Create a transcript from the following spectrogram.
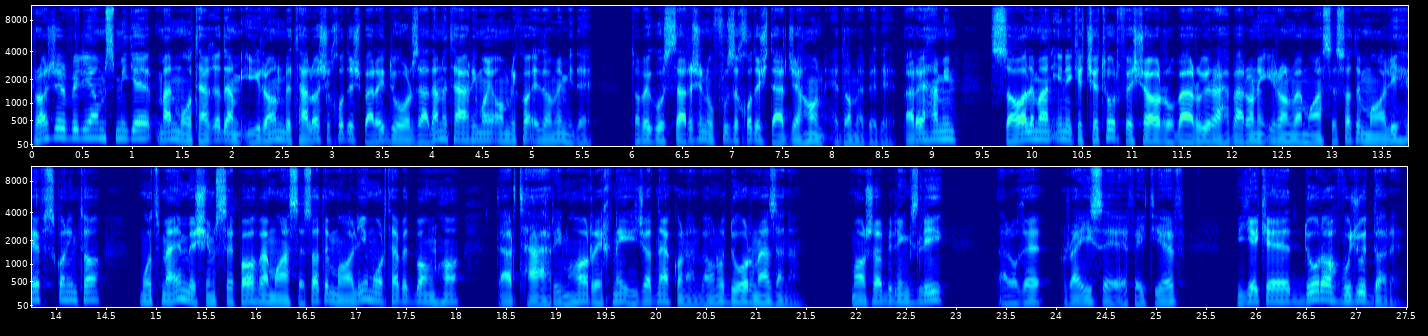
راجر ویلیامز میگه من معتقدم ایران به تلاش خودش برای دور زدن تحریم های آمریکا ادامه میده تا به گسترش نفوذ خودش در جهان ادامه بده. برای همین سوال من اینه که چطور فشار رو بر روی رهبران ایران و مؤسسات مالی حفظ کنیم تا مطمئن بشیم سپاه و مؤسسات مالی مرتبط با اونها در تحریم ها رخنه ایجاد نکنن و اونو دور نزنن. مارشال بیلینگزلی در واقع رئیس FATF میگه که دو راه وجود داره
